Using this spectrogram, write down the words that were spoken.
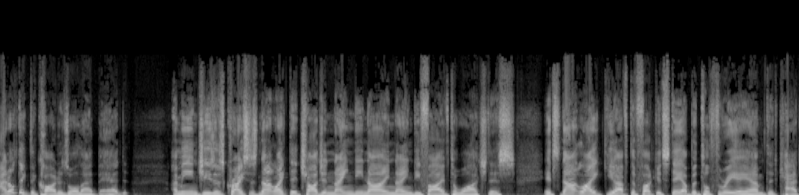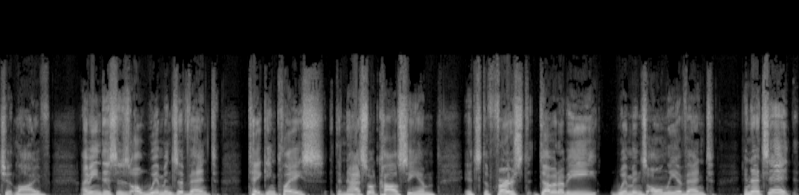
I don't think the card is all that bad. I mean, Jesus Christ, it's not like they're charging 99 95 to watch this. It's not like you have to fucking stay up until 3 a.m. to catch it live. I mean, this is a women's event taking place at the Nassau Coliseum. It's the first WWE women's only event, and that's it.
